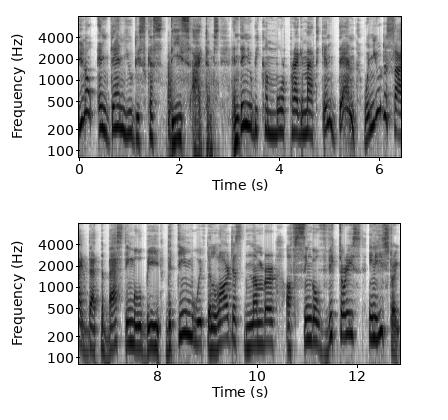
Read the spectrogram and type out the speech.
You know, and then you discuss these items and then you become more pragmatic. And then when you decide that the best team will be the team with the largest number of single victories in history.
